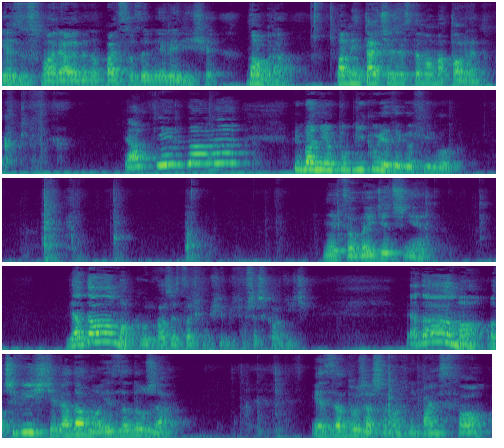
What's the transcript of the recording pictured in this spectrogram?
Jezus Maria, ale będą Państwo ze mnie ryli się. Dobra, pamiętajcie, że jestem amatorem. Ja pierdolę. Chyba nie opublikuję tego filmu. Nie co, wejdzie czy nie? Wiadomo, kurwa, że coś musi być przeszkodzić. Wiadomo, oczywiście, wiadomo, jest za duża. Jest za duża, szanowni państwo.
